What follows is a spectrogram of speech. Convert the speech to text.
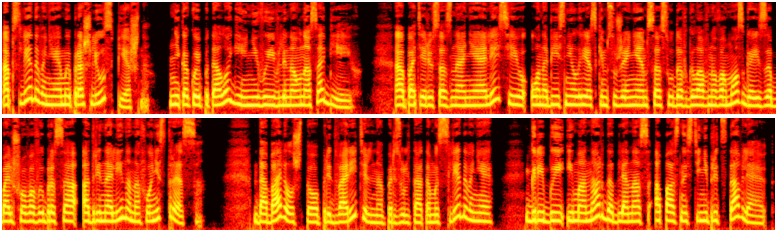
Обследование мы прошли успешно. Никакой патологии не выявлено у нас обеих. А потерю сознания Олесию он объяснил резким сужением сосудов головного мозга из-за большого выброса адреналина на фоне стресса. Добавил, что предварительно, по результатам исследования, грибы и монарда для нас опасности не представляют.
